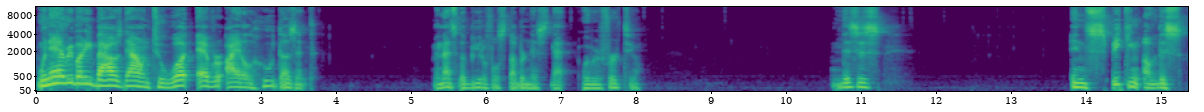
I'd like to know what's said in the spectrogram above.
When everybody bows down to whatever idol, who doesn't? And that's the beautiful stubbornness that we refer to. This is in speaking of this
